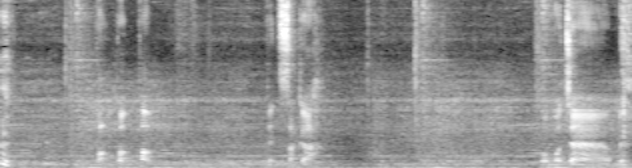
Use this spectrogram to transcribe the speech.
pop, pop, pop. That sucker. One more time.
